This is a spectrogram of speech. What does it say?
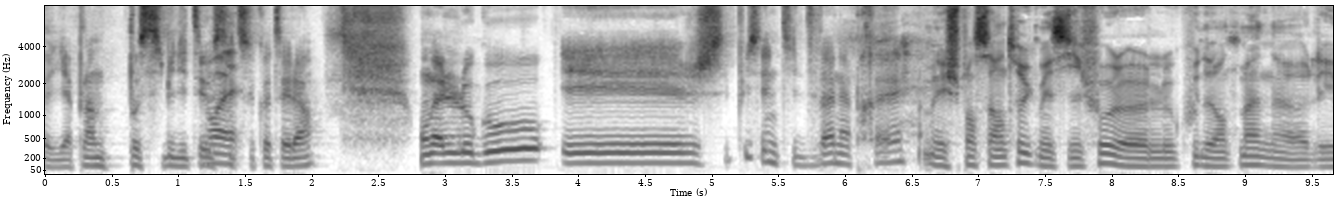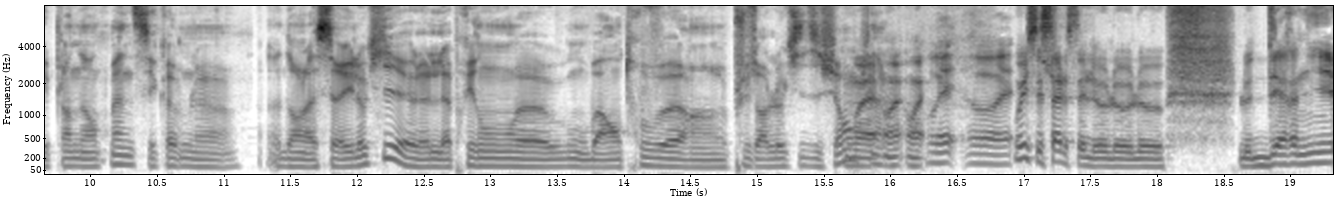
il y a plein de possibilités aussi de ce côté-là. On a le logo et je sais plus, c'est une petite vanne après. Mais je pensais à un truc, mais s'il faut, le, le coup de Ant-Man, euh, les plans de Ant-Man, c'est comme le, dans la série Loki, euh, la prison euh, où on, bah, on trouve euh, un- plusieurs Loki différents. Ouais, ouais, ouais. Ouais, ouais. Oui, c'est ça, c'est le, le, le, le dernier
